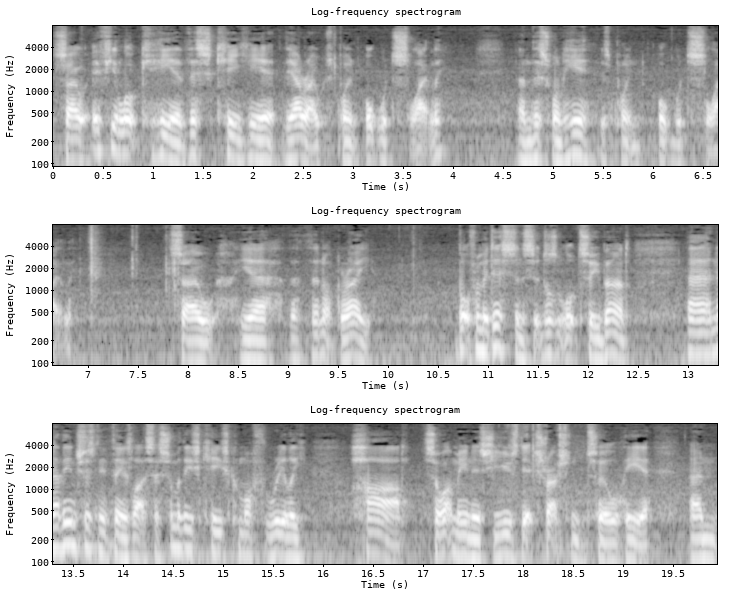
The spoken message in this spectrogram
So if you look here, this key here, the arrow is pointing upwards slightly. And this one here is pointing upwards slightly. So, yeah, they're, they're not great. But from a distance it doesn't look too bad. Uh, now the interesting thing is, like I said, some of these keys come off really hard. So what I mean is, you use the extraction tool here, and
